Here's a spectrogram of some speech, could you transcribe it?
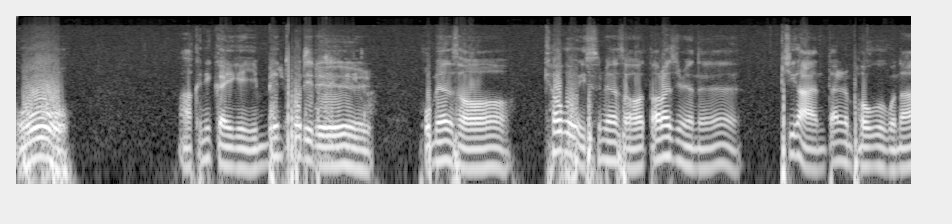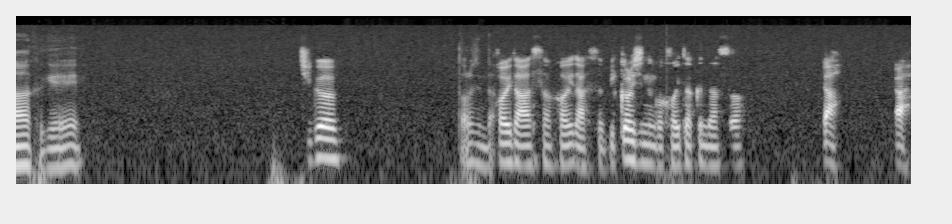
오! 아, 그니까 이게 인벤토리를 보면서, 켜고 있으면서 떨어지면은, 피가 안 따르는 버그구나, 그게. 지금 떨어진다. 거의 다 왔어, 거의 다 왔어. 미끄러지는 거 거의 다 끝났어. 야, 야,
